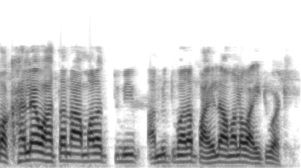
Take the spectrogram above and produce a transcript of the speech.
पखाल्या वाहताना आम्हाला तुम्ही आम्ही तुम्हाला पाहिलं आम्हाला वाईट वाटलं.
